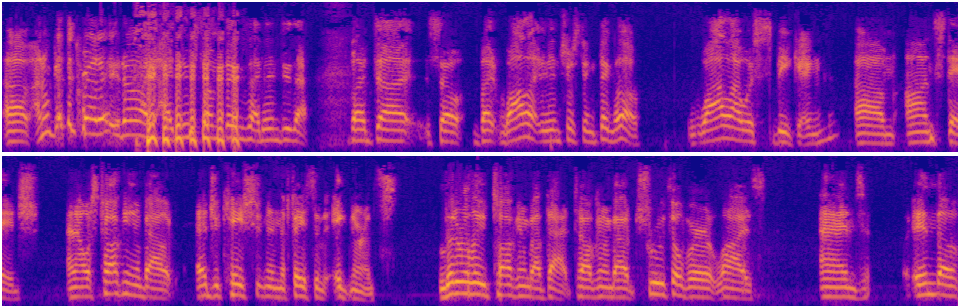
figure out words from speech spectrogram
Uh, I don't get the credit, you know, I, I do some things. I didn't do that. But, uh, so, but while an interesting thing, though, while I was speaking, um, on stage and I was talking about education in the face of ignorance, literally talking about that, talking about truth over lies. And in the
